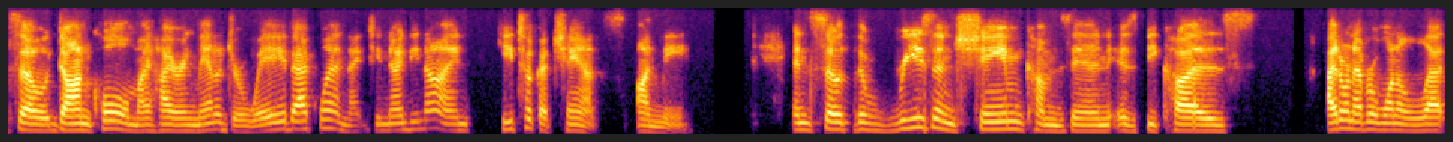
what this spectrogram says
So Don Cole, my hiring manager, way back when, 1999, he took a chance on me. And so the reason shame comes in is because I don't ever want to let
